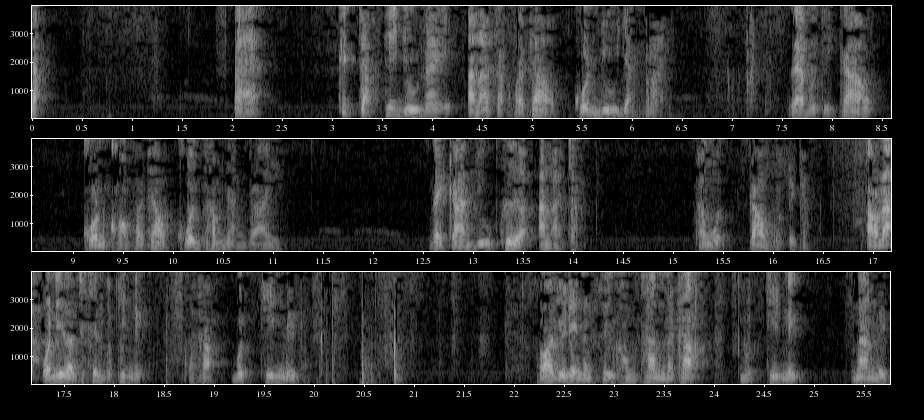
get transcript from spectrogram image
จักรแปดคิดจักรที่อยู่ในอาณาจักรพระเจ้าควรอยู่อย่างไร และบทที่เก้าคนของพระเจ้าควรทำอย่างไร ในการอยู่เพื่ออาณาจักร ทั้งหมดเก้าบทด้วยกัน เอาละวันนี้เราจะขึ้นบทที่หนึ่งนะครับ บทที่หนึ่งก็อยู่ในหนังสือของท่านนะครับ บทที่หนึ่งหน้าหนึ่ง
